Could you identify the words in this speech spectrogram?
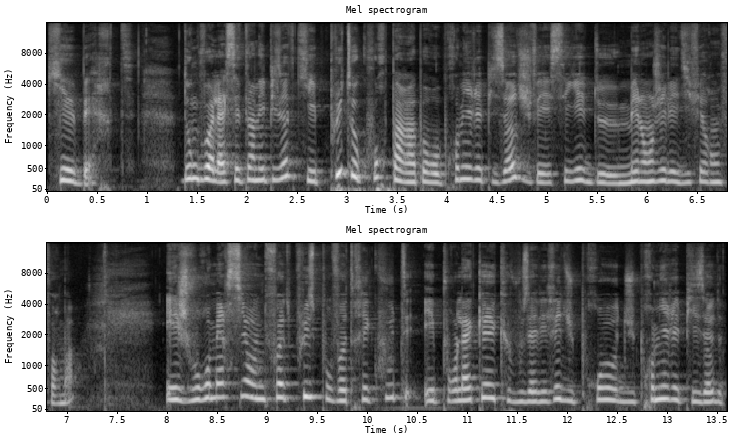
qui est Berthe. Donc voilà, c'est un épisode qui est plutôt court par rapport au premier épisode. Je vais essayer de mélanger les différents formats. Et je vous remercie une fois de plus pour votre écoute et pour l'accueil que vous avez fait du, pro, du premier épisode.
